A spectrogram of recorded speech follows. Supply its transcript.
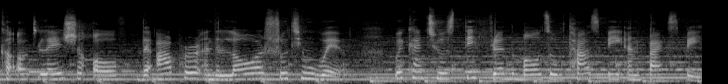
coordination of the upper and lower shooting wheel, we can choose different modes of top spin and back spin.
